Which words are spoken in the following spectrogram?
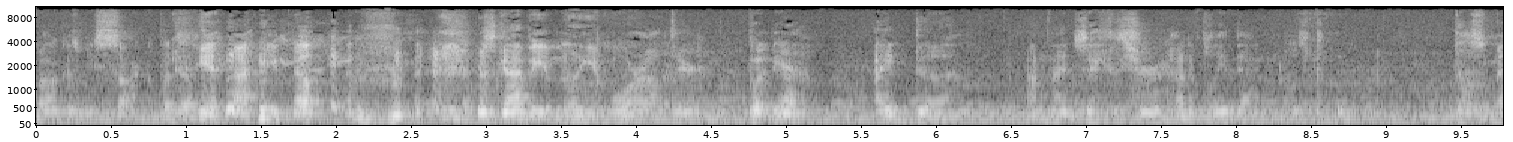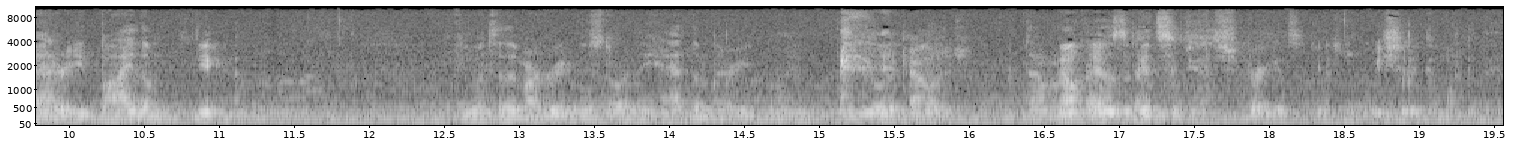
Well, because we suck. But that's, Yeah, I know. There's got to be a million more out there. But yeah, I'd. Uh, I'm not exactly sure how to play dominoes, but doesn't matter. You'd buy them. yeah. If you went to the Margaritaville store and they had them there, you'd buy them. When you go to college. Domino No, that was a good suggestion. Very good suggestion. We should have come up with that.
